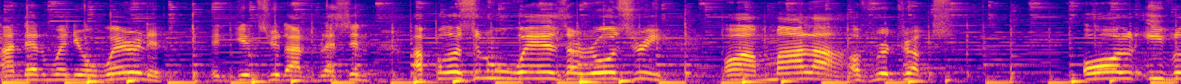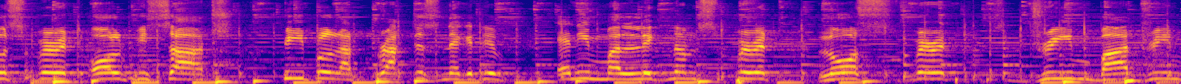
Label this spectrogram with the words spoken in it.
And then when you're wearing it, it gives you that blessing. A person who wears a rosary or a mala of Rudraksh, all evil spirit, all pisach, people that practice negative, any malignant spirit, lost spirit, dream, bad dream,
